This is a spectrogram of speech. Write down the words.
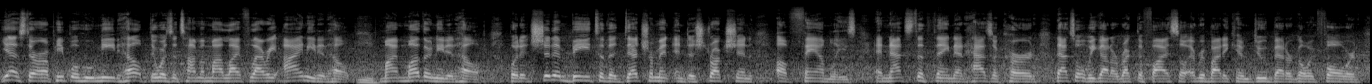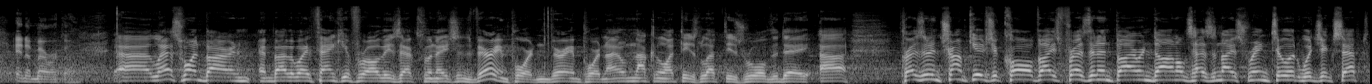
yes, there are people who need help. There was a time in my life, Larry, I needed help. Mm. My mother needed help, but it shouldn't be to the detriment and destruction of families. And that's the thing that has occurred. That's what we got to rectify so everybody can do better going forward in America. Uh, last one, Byron. And by the way, thank you for all these explanations. Very important, very important. I'm not going to let these lefties rule the day. Uh, President Trump gives you a call. Vice President Byron Donalds has a nice ring to it. Would you accept?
